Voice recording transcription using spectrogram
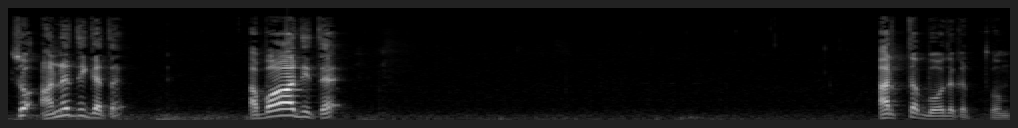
So anadigata, abadita, artha bodhakatvam.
